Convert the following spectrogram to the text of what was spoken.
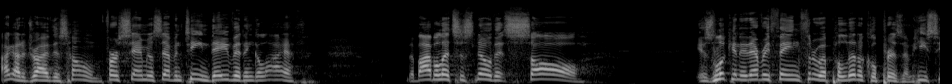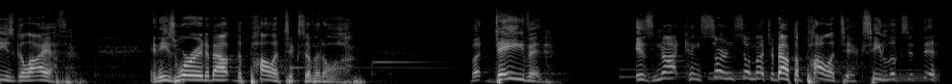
I got to drive this home. 1 Samuel 17, David and Goliath. The Bible lets us know that Saul is looking at everything through a political prism. He sees Goliath and he's worried about the politics of it all. But David is not concerned so much about the politics. He looks at this,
